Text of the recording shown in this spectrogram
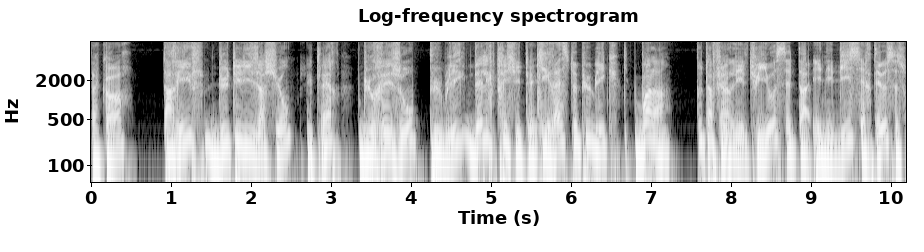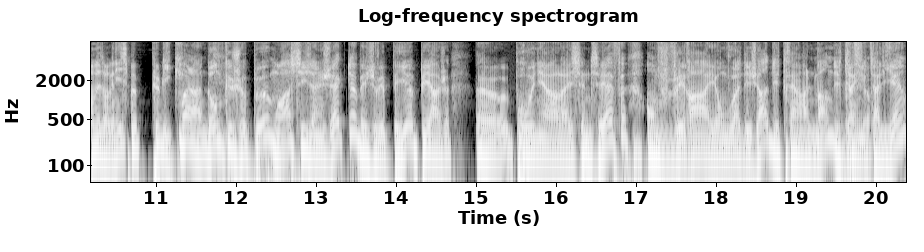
D'accord. tarif d'utilisation, c'est clair, du réseau public d'électricité. Qui reste public. Voilà, tout à fait. Hein, les tuyaux, c'est à Enedis, RTE, ce sont des organismes publics. Voilà, donc je peux, moi, si j'injecte, ben, je vais payer un péage. Euh, pour venir à la SNCF, on verra et on voit déjà des trains allemands, des Bien trains sûr. italiens.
